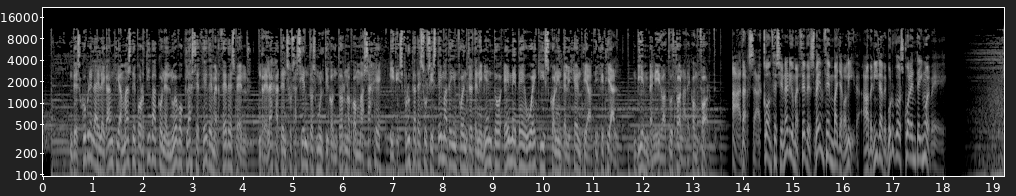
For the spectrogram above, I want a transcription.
Descubre la elegancia más deportiva con el nuevo Clase C de Mercedes-Benz. Relájate en sus asientos multicontorno con masaje y disfruta de su sistema de infoentretenimiento MBUX con inteligencia artificial. Bienvenido a tu zona de confort. A Darsa, concesionario Mercedes-Benz en Valladolid, Avenida de Burgos 49.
